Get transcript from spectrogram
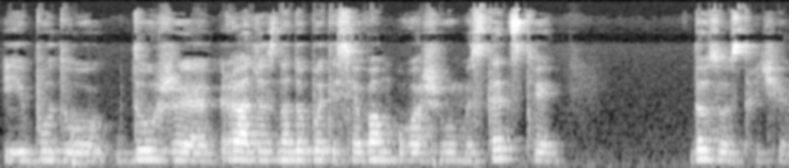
і буду дуже рада знадобитися вам у вашому мистецтві. До зустрічі!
